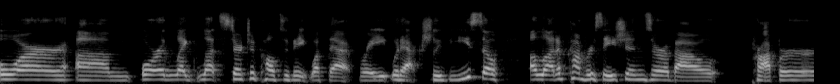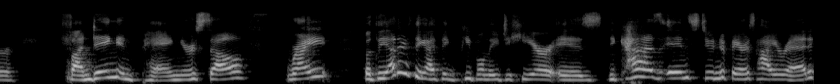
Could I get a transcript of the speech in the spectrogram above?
or um or like let's start to cultivate what that rate would actually be so a lot of conversations are about proper funding and paying yourself, right? But the other thing I think people need to hear is because in student affairs higher ed,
